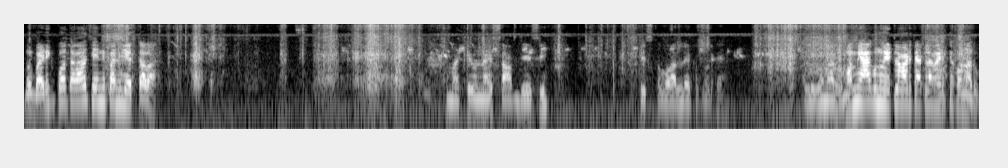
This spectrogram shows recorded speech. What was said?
నువ్వు బడికి పోతావా చేని పని చేస్తావా మట్టి ఉన్నాయి సాఫ్ చేసి తీసుకుపోవాలి లేకపోతే వాళ్ళు కొన్నారు మమ్మీ ఆగు నువ్వు ఎట్లా పడితే అట్లా పెడితే కొన్నారు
